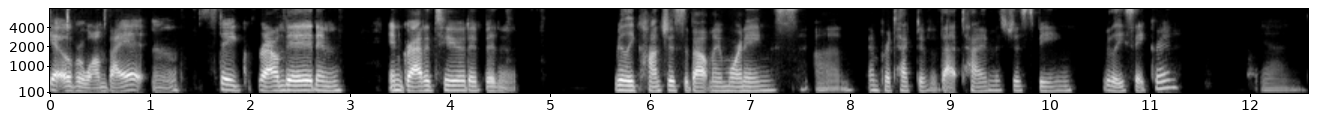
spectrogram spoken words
get overwhelmed by it and stay grounded and in gratitude. I've been really conscious about my mornings um, and protective of that time as just being really sacred. And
